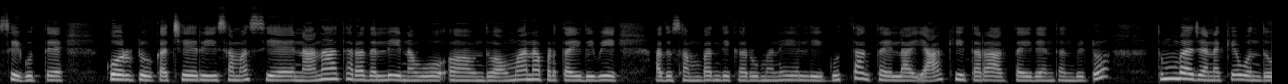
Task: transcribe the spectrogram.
ಸಿಗುತ್ತೆ. ಕೋರ್ಟು, ಕಚೇರಿ, ಸಮಸ್ಯೆ, ನಾನಾ ಥರದಲ್ಲಿ ನಾವು ಒಂದು ಅವಮಾನ ಪಡ್ತಾ ಇದ್ದೀವಿ. ಅದು ಸಂಬಂಧಿಕರು ಮನೆಯಲ್ಲಿ ಗೊತ್ತಾಗ್ತಾ ಇಲ್ಲ, ಯಾಕೆ ಈ ಥರ ಆಗ್ತಾಯಿದೆ ಅಂತಂದ್ಬಿಟ್ಟು ತುಂಬ ಜನಕ್ಕೆ ಒಂದು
